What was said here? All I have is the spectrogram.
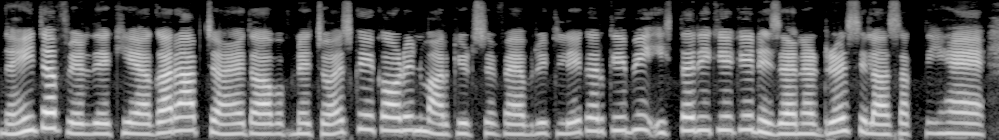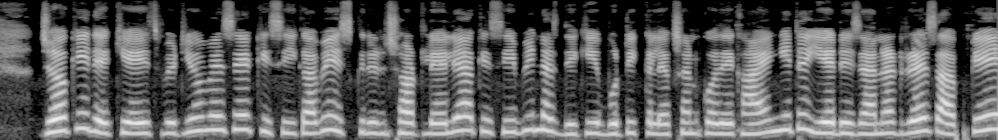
नहीं तो फिर देखिए, अगर आप चाहें तो आप अपने चॉइस के अकॉर्डिंग मार्केट से फैब्रिक ले करके भी इस तरीके के डिज़ाइनर ड्रेस सिला सकती हैं। जो कि देखिए, इस वीडियो में से किसी का भी स्क्रीनशॉट ले लिया, किसी भी नज़दीकी बुटीक कलेक्शन को दिखाएँगी तो ये डिज़ाइनर ड्रेस आपके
